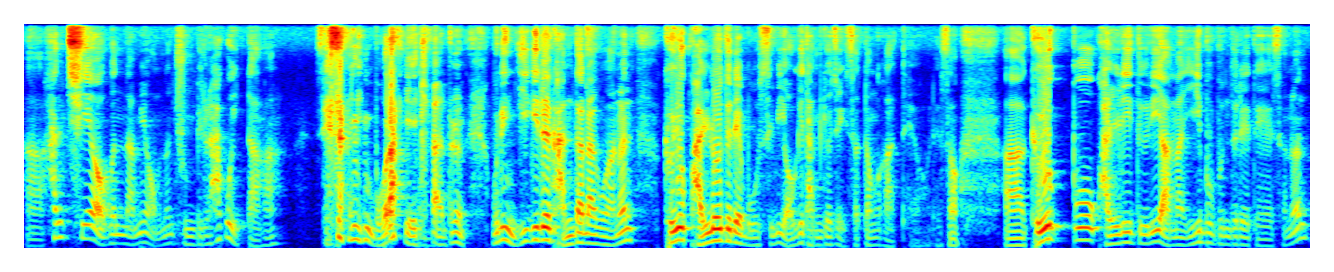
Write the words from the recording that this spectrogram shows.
아, 한치의 어긋남이 없는 준비를 하고 있다. 세상이 뭐라 얘기하든 우린 이 길을 간다라고 하는 교육 관료들의 모습이 여기 담겨져 있었던 것 같아요. 그래서 아, 교육부 관리들이 아마 이 부분들에 대해서는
